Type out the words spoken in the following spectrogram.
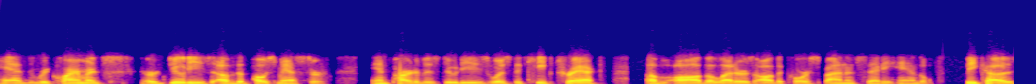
had requirements or duties of the postmaster. And part of his duties was to keep track of all the letters, all the correspondence that he handled, because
